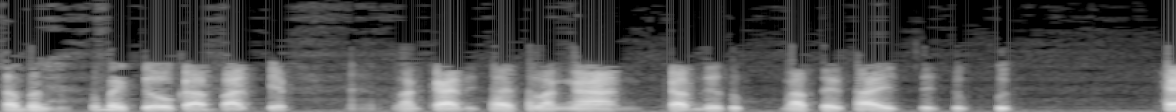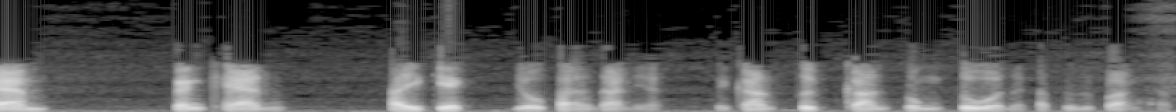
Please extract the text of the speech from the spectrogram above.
แล้วมันก็ไม่เกิดโอกาสบาดเจ็บนะร่างกายที่ใช้พลังงานกล้ามเนื้อทุกมัดใช้ได้ถูกฝึก แถมแบ่งแขนใช้เก๊กโยคะต่างๆเนี่ยเป็นการฝึกการทรงตัวนะครับท่านผู้ฟังครับ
